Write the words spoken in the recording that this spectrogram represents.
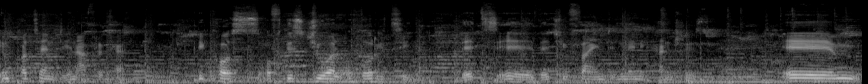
important in Africa because of this dual authority that, uh, that you find in many countries. Um,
